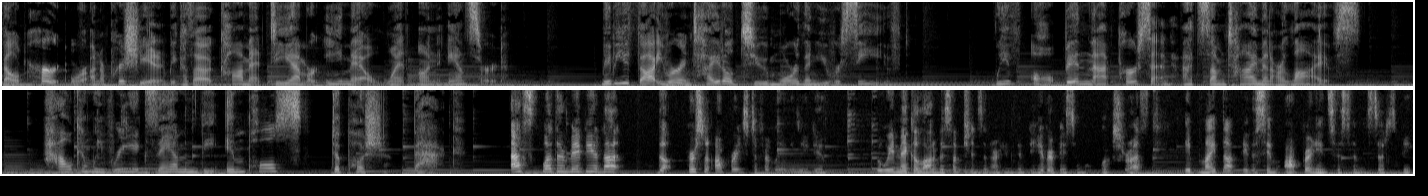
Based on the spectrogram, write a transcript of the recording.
felt hurt or unappreciated because a comment, DM, or email went unanswered. Maybe you thought you were entitled to more than you received. We've all been that person at some time in our lives. How can we re examine the impulse to push back? Ask whether maybe or not the person operates differently than you do. But we make a lot of assumptions in our human behavior based on what works for us. It might not be the same operating system, so to speak,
